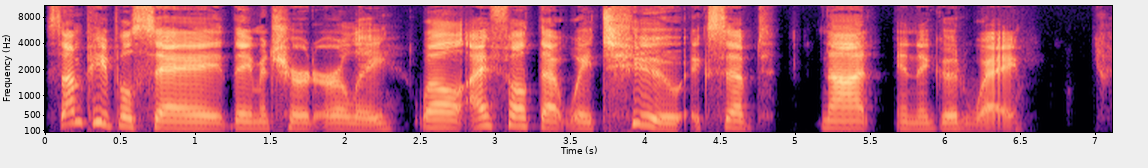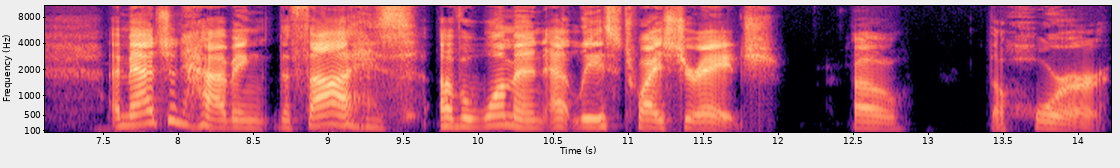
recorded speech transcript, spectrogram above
Some people say they matured early. Well, I felt that way too, except not in a good way. Imagine having the thighs of a woman at least twice your age. Oh, the horror.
